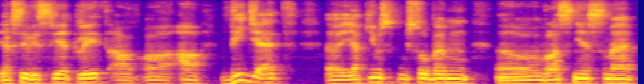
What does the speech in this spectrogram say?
jak si vysvětlit a, a, a vidět, jakým způsobem vlastně jsme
